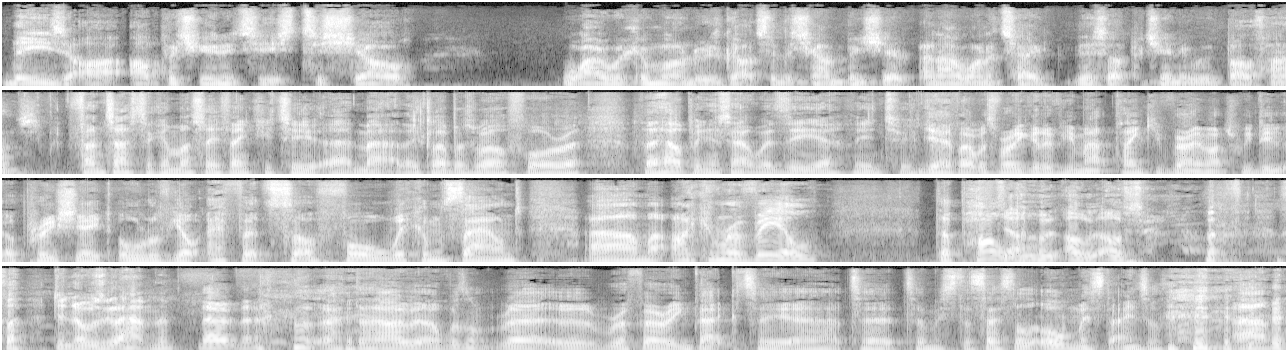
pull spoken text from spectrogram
These are opportunities to show why Wycombe Wanderers got to the championship, and I want to take this opportunity with both hands. Fantastic! I must say thank you to uh, Matt at the club as well for uh, for helping us out with the uh, the interview. Yeah, that was very good of you, Matt. Thank you very much. We do appreciate all of your efforts for Wycombe Sound. Um, I can reveal the poll. Oh, oh, oh Didn't know what was going to happen. No, no, I, wasn't uh, referring back to, uh, to, to Mr. Cecil or Mr. Ainsworth. Um,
